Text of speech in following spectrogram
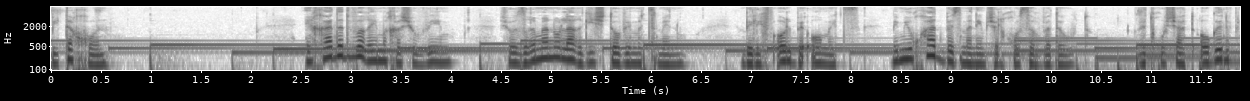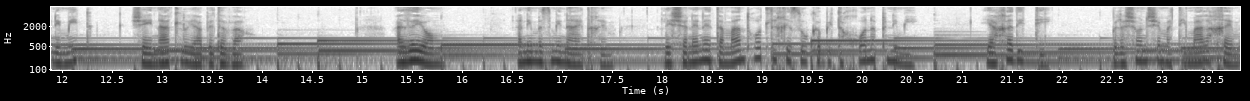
ביטחון אחד הדברים החשובים שעוזרים לנו להרגיש טוב עם עצמנו ולפעול באומץ, במיוחד בזמנים של חוסר ודאות. זו תחושת עוגן פנימית שאינה תלויה בדבר. אז היום אני מזמינה אתכם לשנן את המנטרות לחיזוק הביטחון הפנימי, יחד איתי, בלשון שמתאימה לכם,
